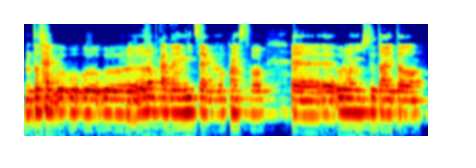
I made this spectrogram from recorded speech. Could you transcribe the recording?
No to tak u, u, u, u rąbka tajemnicy, jakby mógł Państwo e, e, uronić tutaj, to E,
